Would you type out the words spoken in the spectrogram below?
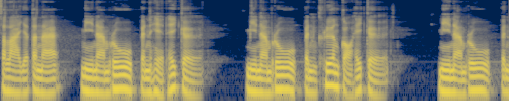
สลายตนะมีนามรูปเป็นเหตุให้เกิด มีนามรูปเป็นเครื่องก่อให้เกิด มีนามรูปเป็น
